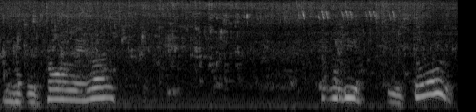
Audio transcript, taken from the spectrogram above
มันไปโซ่เลยนะก็รีบถือต้น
